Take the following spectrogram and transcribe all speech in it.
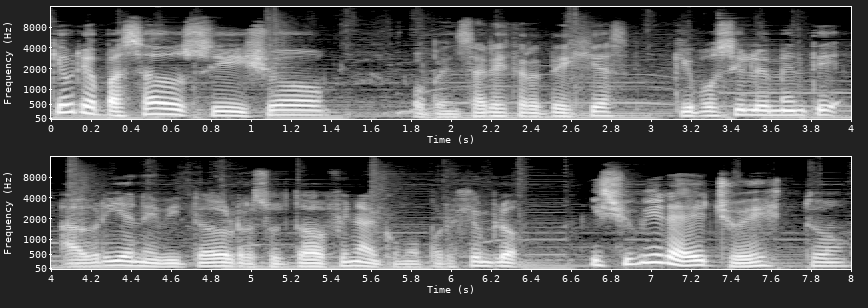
¿qué habría pasado si yo o pensar estrategias que posiblemente habrían evitado el resultado final, como por ejemplo, ¿y si hubiera hecho esto?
